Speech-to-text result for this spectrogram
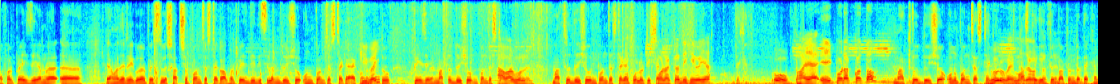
অফার প্রাইসে আমরা আমাদের রেগুলার প্রাইস ছিল সাতশো পঞ্চাশ টাকা অফার প্রাইস দিয়ে দিয়েছিলাম দুইশো উনপঞ্চাশ টাকা এখন কিন্তু পেয়ে যাবেন মাত্র দুইশো উনপঞ্চাশ টাকা। আবার বলেন। মাত্র দুইশো উনপঞ্চাশ টাকায় পোলো টি শার্ট প্রোডাক্টটা দেখি ভাইয়া। দেখেন। ও ভাইয়া এই প্রোডাক্ট কত? মাত্র দুইশো উনপঞ্চাশ টাকা। ভাই, মজা একটু বাটনটা দেখেন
